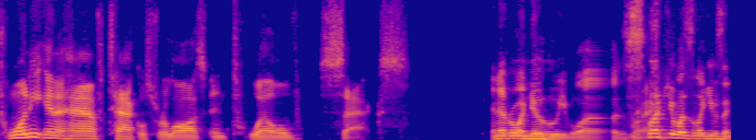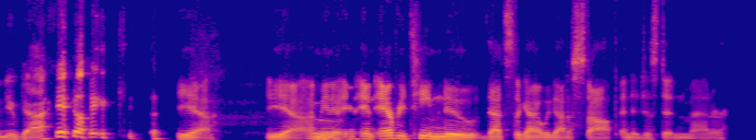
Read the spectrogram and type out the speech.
20 and a half tackles for loss, and 12 sacks. And everyone knew who he was. Right. Like it wasn't like he was a new guy. like Yeah. Yeah. I mean, and, and every team knew that's the guy we got to stop, and it just didn't matter.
